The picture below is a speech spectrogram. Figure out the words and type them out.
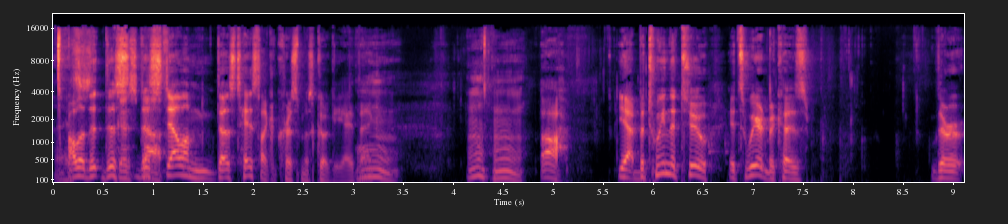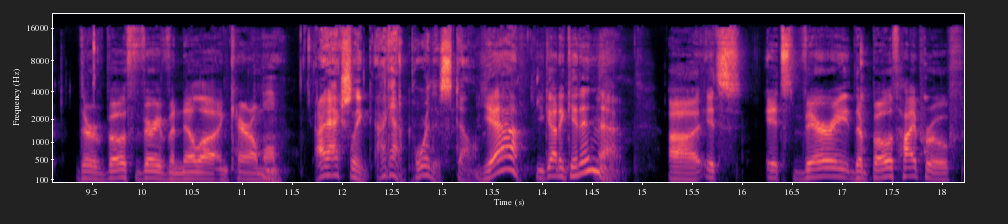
it's Although th- this this. Stellum does taste like a Christmas cookie, I think. Mm-hmm. Ah, yeah. Between the two, it's weird because they're they're both very vanilla and caramel. I actually I gotta pour this Stella. Yeah, you got to get in that. Uh, it's it's very. They're both high proof,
